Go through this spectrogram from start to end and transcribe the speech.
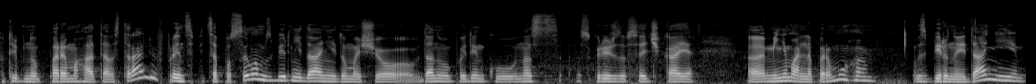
потрібно перемагати Австралію. В принципі, це по силам збірній Данії. Думаю, що в даному поєдинку нас, скоріш за все, чекає е, мінімальна перемога збірної Данії.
